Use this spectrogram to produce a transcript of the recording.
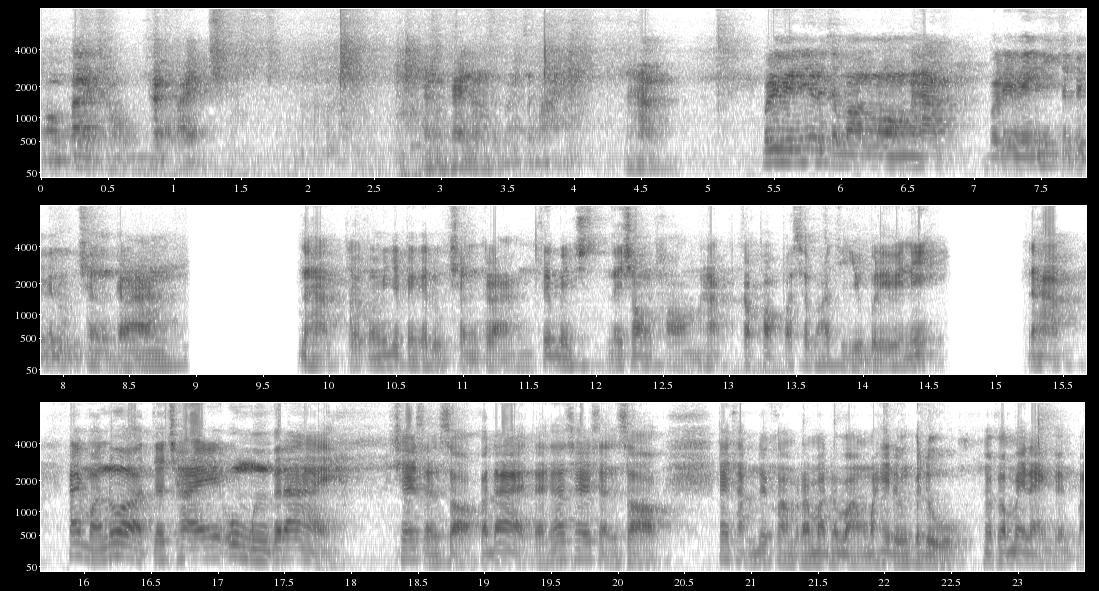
รองใต้เข่าใช่ไปให้คนไข้นอนสบายๆนะครับ บริเวณนี้เราจะมามองนะครับ บริเวณนี้จะเป็นกระดูกเชิงกราน นะครับตัวตรงนี้จะเป็นกระดูกเชิงกรานซึ่งเป็นในช่องท้องนะครับกระเพาะปัสสาวะจะอยู่บริเวณนี้นะครับ ให้หมอนวดจะใช้อุ้งมือก็ได้ ใช้สันศอกก็ได้ แต่ถ้าใช้สันศอกให้ทำด้วยความระมัดระวังไม่ให้โดนกระดูกแล้วก็ไม่แรงเกินไป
